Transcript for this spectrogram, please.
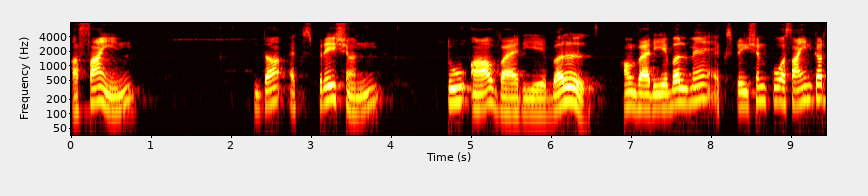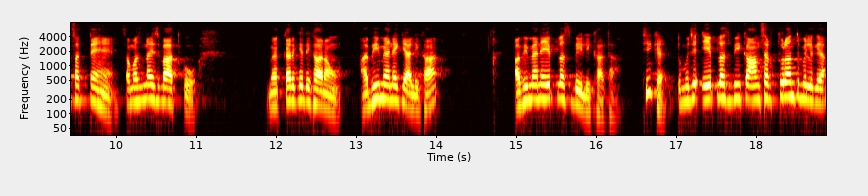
assign the expression to a variable हम वेरिएबल में एक्सप्रेशन को असाइन कर सकते हैं। समझना इस बात को। मैं करके दिखा रहा हूँ। अभी मैंने क्या लिखा? अभी मैंने ए प्लस बी लिखा था। ठीक है? तो मुझे ए प्लस बी का आंसर तुरंत मिल गया।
